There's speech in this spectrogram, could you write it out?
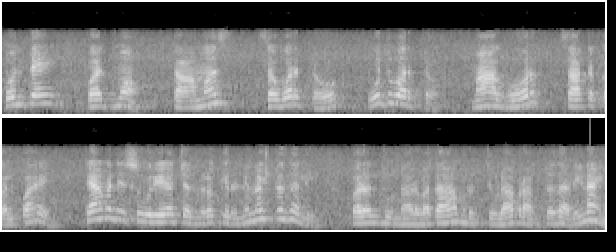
कोणते? पद्म तामस सवर्त उद्वर्त माघोर सात कल्प आहे. त्यामध्ये सूर्य चंद्र किरणे नष्ट झाली परंतु नर्मदा मृत्यूला प्राप्त झाली नाही.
